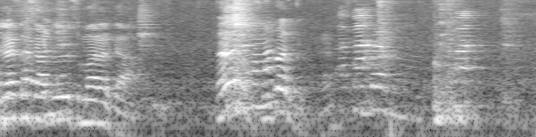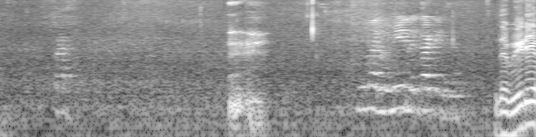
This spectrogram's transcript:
எல்லாத்தையும் சாப்பிட்டது சுமாரா இருக்கா? சூப்பரா இருக்கு. மீன் காட்டிடுங்க இந்த வீடியோ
